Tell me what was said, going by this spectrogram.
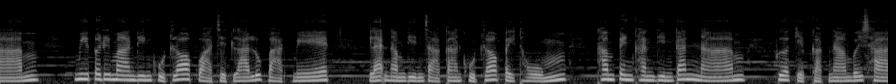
2563 มีปริมาณดินขุดลอกกว่า 7 ล้านลูกบาศก์เมตร และนำดินจากการขุดลอกไปถมทำเป็นคันดินกั้นน้ำเพื่อเก็บกักน้ำไว้ใช้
